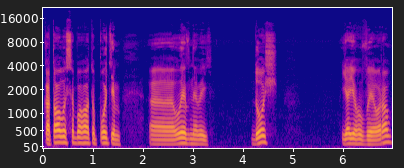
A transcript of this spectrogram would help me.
каталося багато, потім е, ливневий дощ. Я його виорав.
